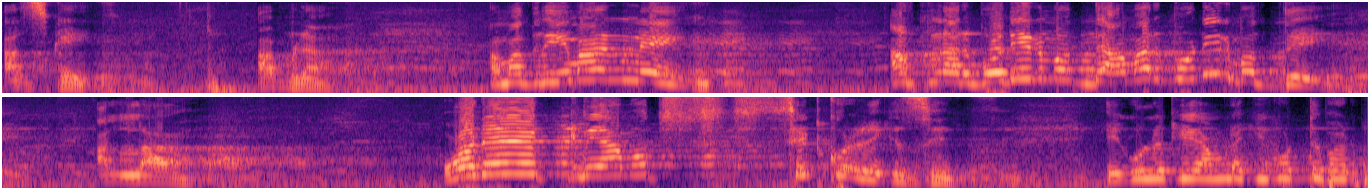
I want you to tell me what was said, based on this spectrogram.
আজকে আমরা, আমাদের ইমান নেই। আপনার বডির মধ্যে, আমার বডির মধ্যে। আল্লাহ অনেক নিয়ামত সেট করে রেখেছেন। এগুলোকে আমরা কি করতে পারব?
